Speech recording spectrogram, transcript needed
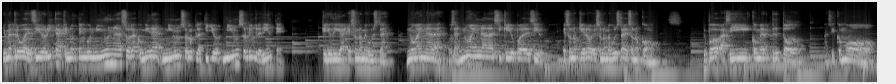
Yo me atrevo a decir ahorita que no tengo ni una sola comida, ni un solo platillo, ni un solo ingrediente que yo diga, eso no me gusta. No hay nada, o sea, no hay nada así que yo pueda decir, eso no quiero, eso no me gusta, eso no como. Yo puedo así comer de todo así como,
